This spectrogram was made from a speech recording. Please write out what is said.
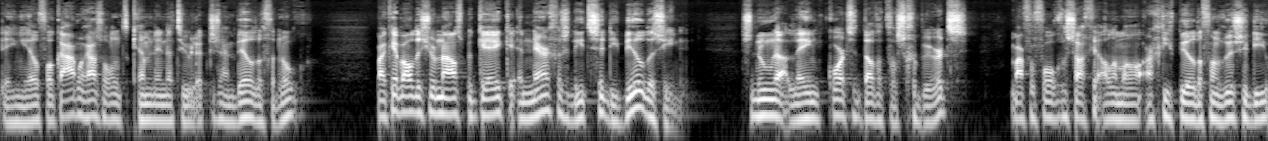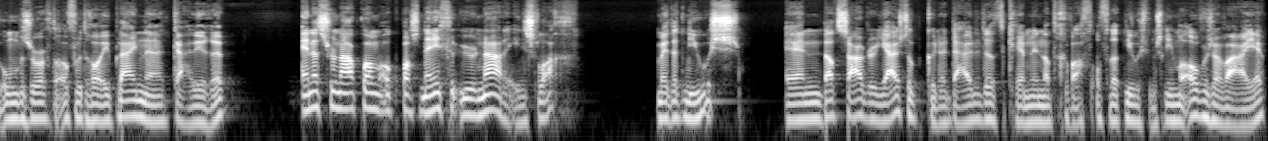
Er hingen heel veel camera's rond het Kremlin natuurlijk, er zijn beelden genoeg. Maar ik heb al de journaals bekeken en nergens liet ze die beelden zien. Ze noemden alleen kort dat het was gebeurd. Maar vervolgens zag je allemaal archiefbeelden van Russen die onbezorgd over het Rode Plein uh, kuieren. En het journaal kwam ook pas negen uur na de inslag met het nieuws. En dat zou er juist op kunnen duiden dat het Kremlin had gewacht of dat nieuws misschien wel over zou waaien.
